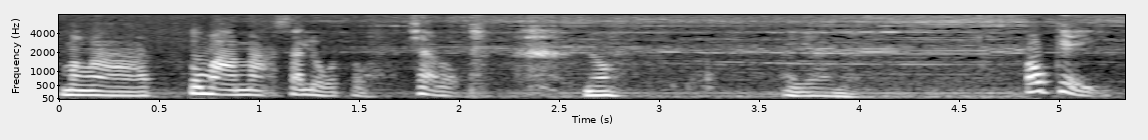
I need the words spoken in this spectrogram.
mga tumama sa loto. Charot. No? Ayan. Okay.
